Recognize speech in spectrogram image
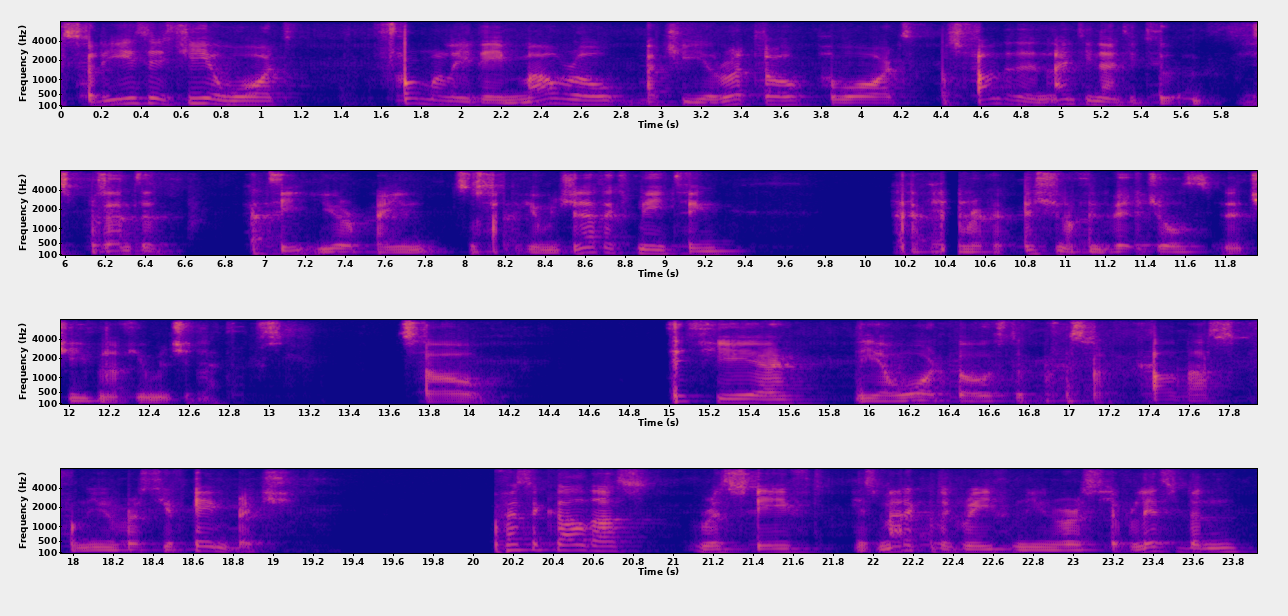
So the ESHG Award, formerly the Mauro Baschirotto Award, was founded in 1992 and is presented at the European Society of Human Genetics meeting uh, in recognition of individuals in achievement of human genetics. So this year, the award goes to Professor Caldas from the University of Cambridge. Professor Caldas received his medical degree from the University of Lisbon,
